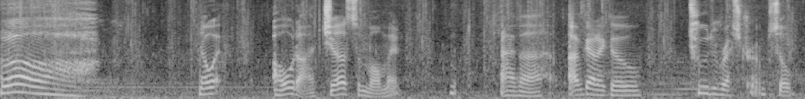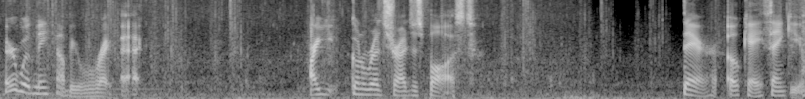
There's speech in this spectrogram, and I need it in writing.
Oh. No what? Hold on, just a moment. I've uh I've gotta go to the restroom, so bear with me. I'll be right back. Are you gonna register? I just paused. There. Okay, thank you.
